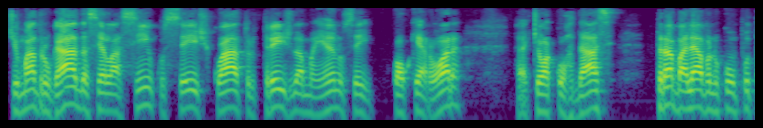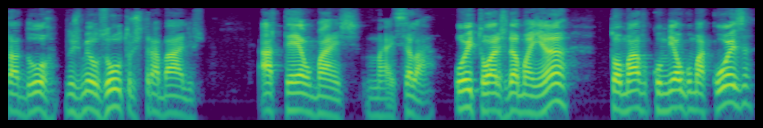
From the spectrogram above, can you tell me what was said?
de madrugada, sei lá, 5, 6, 4, 3 da manhã, não sei, qualquer hora é, que eu acordasse, trabalhava no computador, nos meus outros trabalhos, até mais, mais sei lá, 8 horas da manhã, tomava, comia alguma coisa,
